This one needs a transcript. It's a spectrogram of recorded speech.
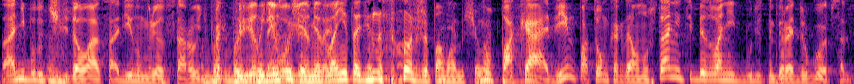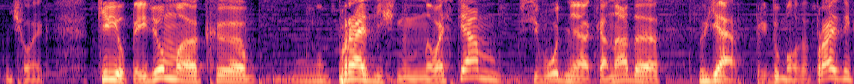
Они будут чередоваться. Один умрет, второй Вы, придет вы- вы на не его услышали, мне место. звонит один и тот же, по-моему, чувак. Ну, пока один, потом, когда он устанет тебе звонить, будет набирать другой абсолютно человек. Кирилл, перейдем э, к праздничным новостям. Сегодня Канада, ну, я придумал этот праздник,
